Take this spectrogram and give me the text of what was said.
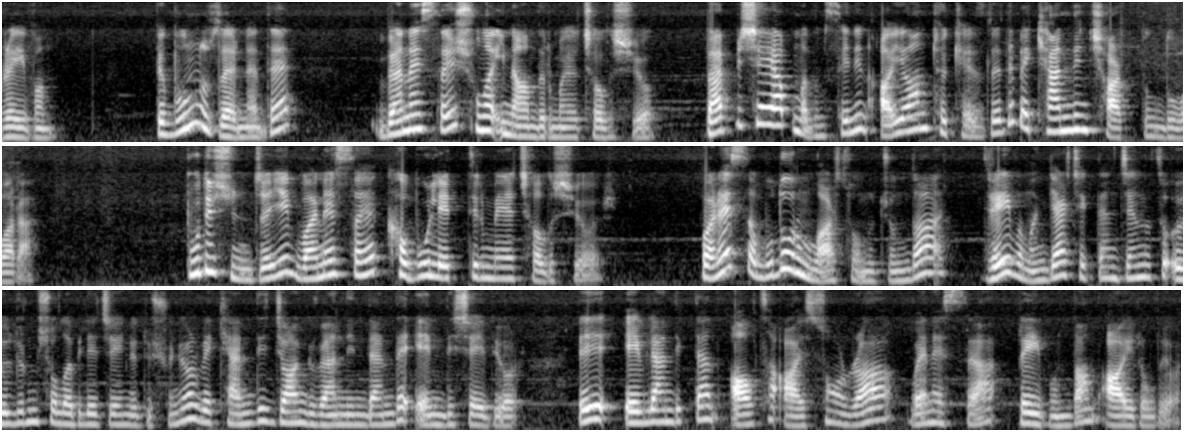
Raven. Ve bunun üzerine de Vanessa'yı şuna inandırmaya çalışıyor. Ben bir şey yapmadım. Senin ayağın tökezledi ve kendin çarptın duvara. Bu düşünceyi Vanessa'ya kabul ettirmeye çalışıyor. Vanessa bu durumlar sonucunda Raven'ın gerçekten Janet'ı öldürmüş olabileceğini düşünüyor ve kendi can güvenliğinden de endişe ediyor. Ve evlendikten 6 ay sonra Vanessa Raven'dan ayrılıyor.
